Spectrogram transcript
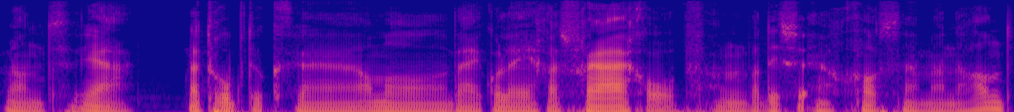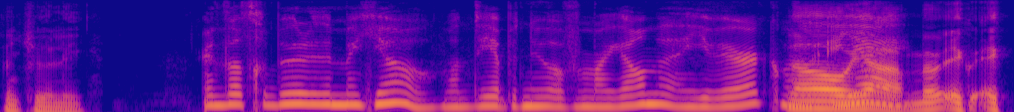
Want ja, dat roept ook allemaal bij collega's vragen op. Van wat is er in godsnaam aan de hand met jullie? En wat gebeurde er met jou? Want je hebt het nu over Marianne en je werk. Maar nou ja, maar ik, ik,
